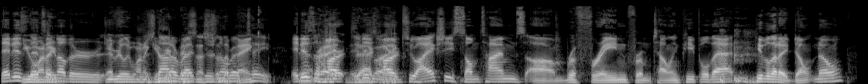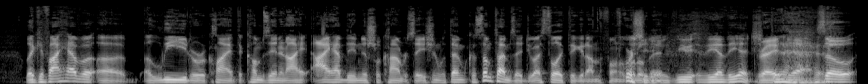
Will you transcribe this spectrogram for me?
that is you that's wanna- another. do you really want to There's give not your a red, business there's to no the red bank? tape. It is a Right, hard. It is hard too. I actually sometimes um, refrain from telling people that people that I don't know. Like if I have a, a, a lead or a client that comes in and I, I have the initial conversation with them because sometimes I do. I still like to get on the phone a Of course little you bit. do. If you, if you have the itch. right? Yeah. So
